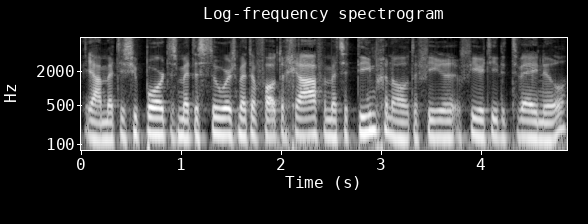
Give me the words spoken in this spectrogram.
ja, met de supporters, met de stewards, met de fotografen, met zijn teamgenoten vier- viert hij de 2-0.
